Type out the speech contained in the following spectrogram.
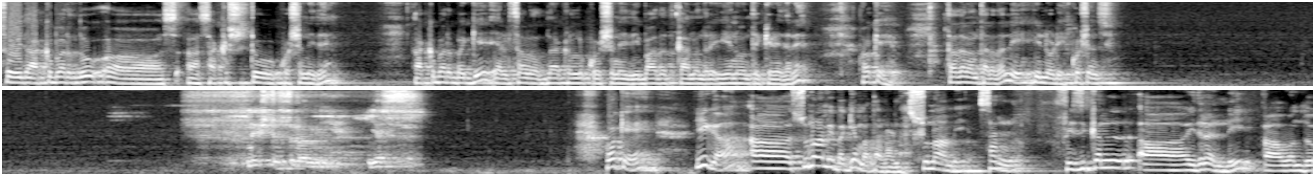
ಸೊ ಇದು ಅಕ್ಬರ್ದು ಸಾಕಷ್ಟು ಕ್ವಶನ್ ಇದೆ. ಅಕ್ಬರ್ ಬಗ್ಗೆ ಎರಡು ಸಾವಿರದ ಹದಿನಾಲ್ಕರಲ್ಲೂ ಕ್ವಶನ್ ಇದೆ ಇಬಾದತ್ ಖಾನ್ ಅಂದರೆ ಏನು ಅಂತ ಕೇಳಿದ್ದಾರೆ ಓಕೆ ತದನಂತರದಲ್ಲಿ ಇಲ್ಲಿ ನೋಡಿ questions next tsunami yes okay ಈಗ ಸುನಾಮಿ ಬಗ್ಗೆ ಮಾತಾಡೋಣ. ಸುನಾಮಿ ಸರ್ ಫಿಸಿಕಲ್ ಇದರಲ್ಲಿ ಒಂದು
